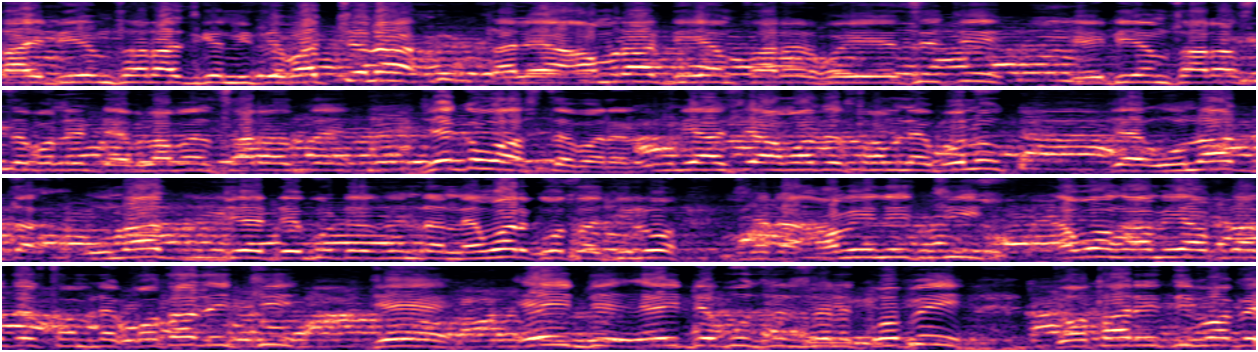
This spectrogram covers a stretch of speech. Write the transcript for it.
তাই ডিএম স্যার আজকে নিতে পারছে না। তাহলে আমরা ডিএম স্যারের হয়ে এসেছি। এই ডিএম স্যার আসতে পারেন, ডেভেলপমেন্ট স্যার আসতে, যে কেউ আসতে পারেন, উনি আসে আমাদের সামনে বলুক যে উনার দা- উনার যে ডেপুটেশনটা নেওয়ার কথা ছিল সেটা আমি নিচ্ছি এবং আমি আপনাদের সামনে কথা দিচ্ছি যে এই এই ডেপুটেশনের কপি যথারীতিভাবে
